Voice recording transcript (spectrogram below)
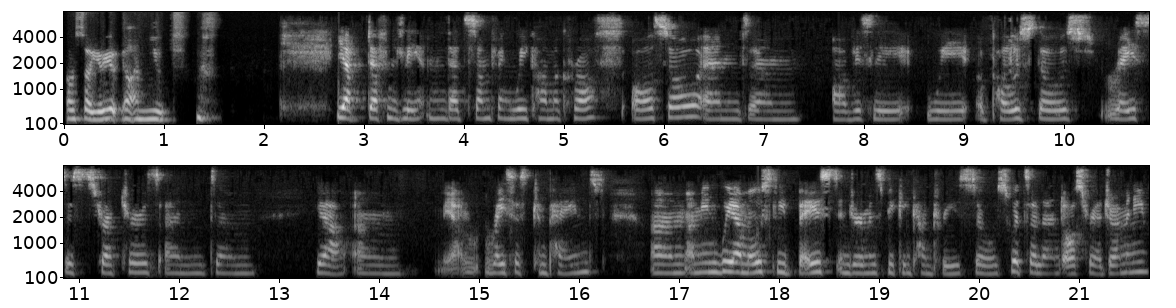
Oh, sorry, you're, you're on mute. yeah, definitely. And that's something we come across also. And um, obviously, we oppose those racist structures and, um, yeah, um, yeah, racist campaigns. Um, I mean, we are mostly based in German speaking countries, so Switzerland, Austria, Germany.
